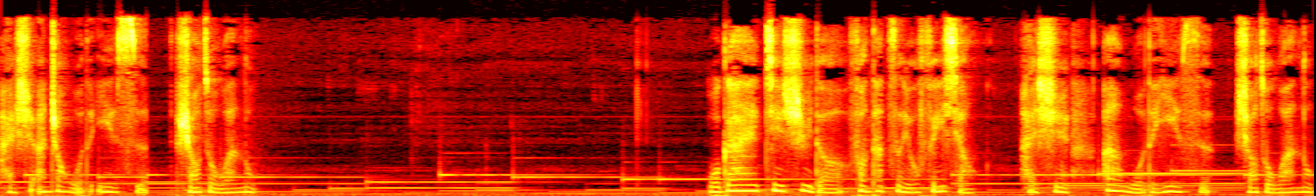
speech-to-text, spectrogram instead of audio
还是按照我的意思少走弯路？我该继续的放他自由飞翔，还是按我的意思少走弯路？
